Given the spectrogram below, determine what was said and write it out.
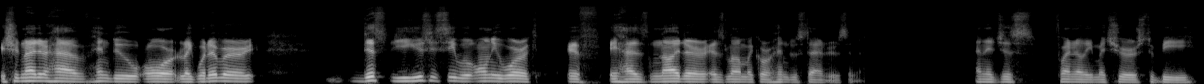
It should neither have Hindu or like whatever. This the UCC will only work if it has neither Islamic or Hindu standards in it, and it just finally matures to be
